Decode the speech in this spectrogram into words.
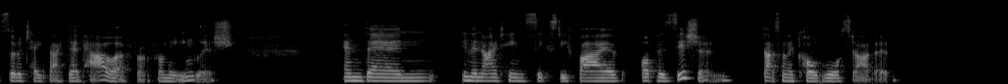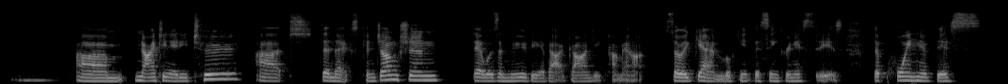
sort of take back their power from, from the english. And then in the 1965 opposition that's when the cold war started. mm um, 1982 at the next conjunction there was a movie about gandhi come out. So again looking at the synchronicities the point of this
